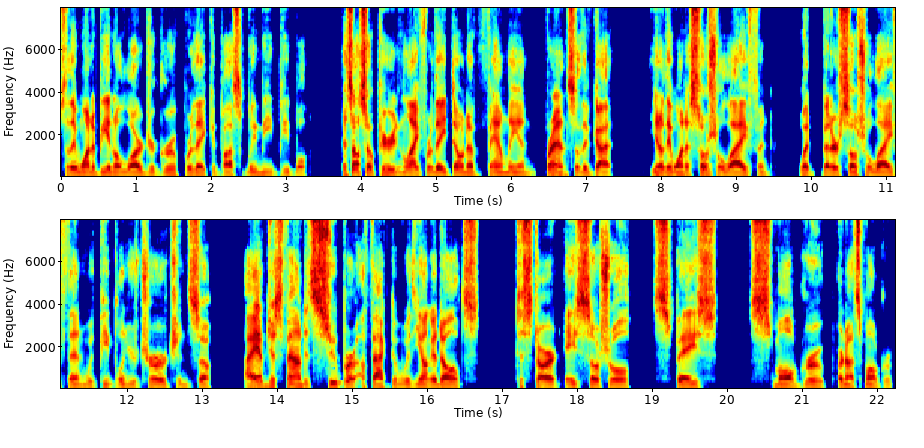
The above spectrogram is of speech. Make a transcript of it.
So they want to be in a larger group where they could possibly meet people. It's also a period in life where they don't have family and friends. So they've got, you know, they want a social life. And what better social life than with people in your church? And so I have just found it super effective with young adults to start a social space small group, or not small group,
